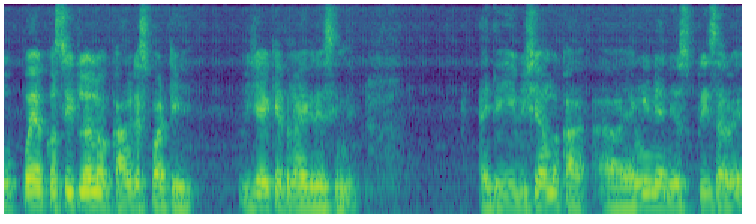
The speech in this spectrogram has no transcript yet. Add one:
ముప్పై ఒక్క సీట్లలో కాంగ్రెస్ పార్టీ విజయకేతనం ఎగిరేసింది. అయితే ఈ విషయంలో కా young India news pre survey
